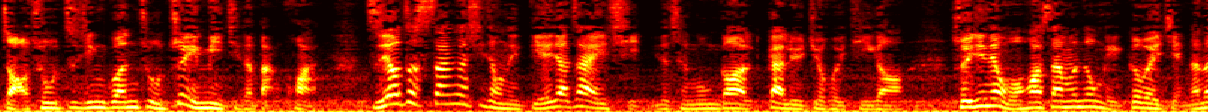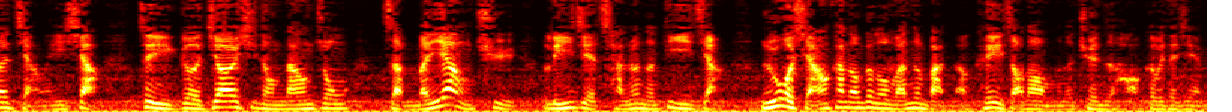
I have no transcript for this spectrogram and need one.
找出资金关注最密集的板块。只要这三个系统你叠加在一起，你的成功高概率就会提高。所以今天我们花三分钟给各位简单的讲了一下这一个交易系统当中怎么样去理解缠论的第一讲，如果想要看到更多完整版的，可以找到我们的圈子。好，各位再见。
